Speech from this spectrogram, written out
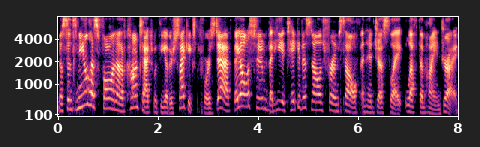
Now, since Neil has fallen out of contact with the other psychics before his death, they all assumed that he had taken this knowledge for himself and had just like left them high and dry.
